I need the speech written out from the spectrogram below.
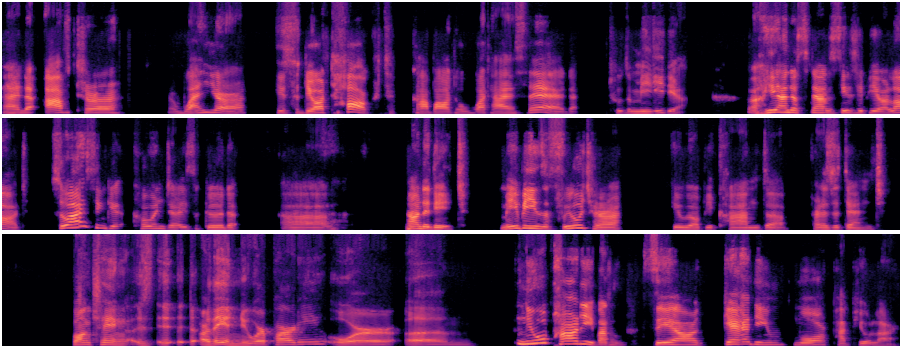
and after one year, he still talked about what I said to the media. Uh, he understands CCP a lot. So I think Wen-je is a good uh, candidate. Maybe in the future, he will become the president. Guangcheng, is, are they a newer party or? Um... New party, but they are getting more popular.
